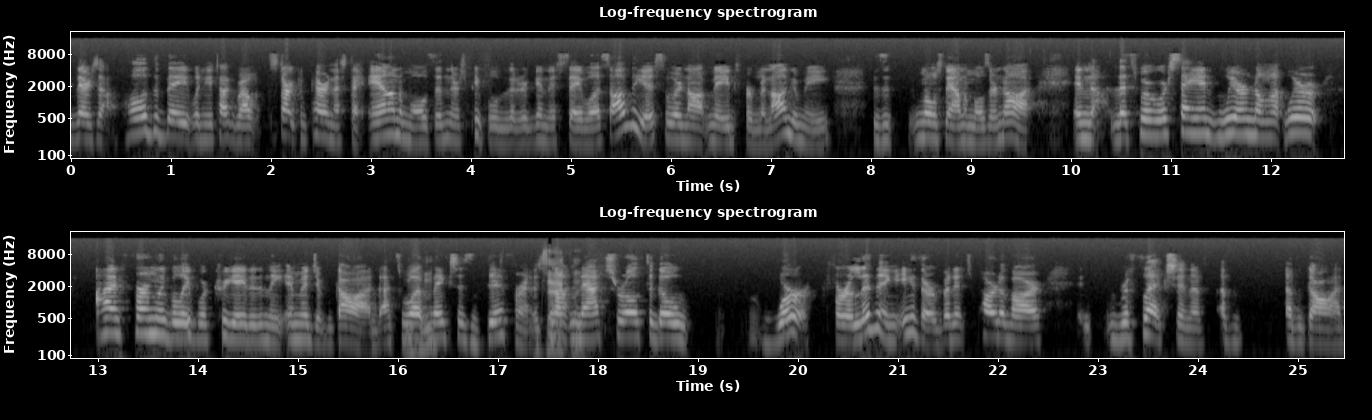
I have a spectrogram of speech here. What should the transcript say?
there's a whole debate when you talk about start comparing us to animals, and there's people that are going to say, well, it's obvious we're not made for monogamy, because most animals are not. And that's where we're saying we're not, we're, I firmly believe we're created in the image of God. That's what Mhm. makes us different. It's Exactly. not natural to go work for a living either, but it's part of our reflection of, of of God.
